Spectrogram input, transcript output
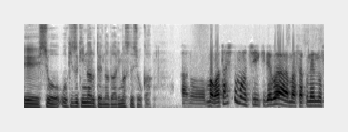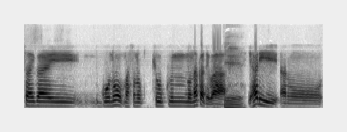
えー、市長、お気づきになる点などありますでしょうか？あのまあ、私どもの地域では、まあ、昨年の災害後の、まあ、その教訓の中では、えー、やはりあの、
